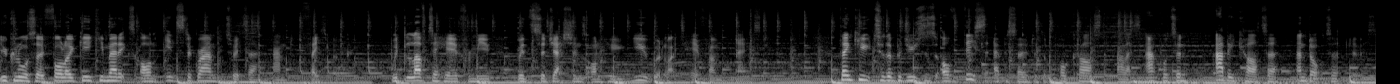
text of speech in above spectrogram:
You can also follow Geeky Medics on Instagram, Twitter, and Facebook. We'd love to hear from you with suggestions on who you would like to hear from next. Thank you to the producers of this episode of the podcast Alice Appleton, Abby Carter, and Dr. Lewis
